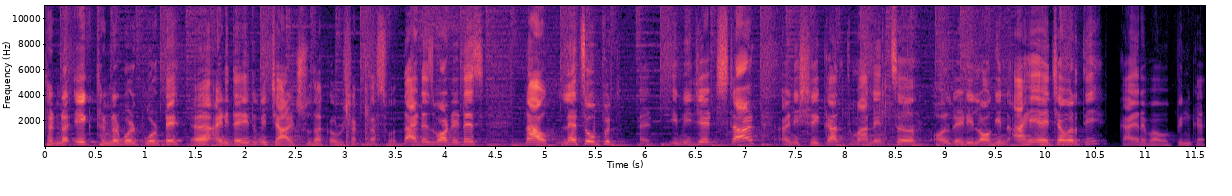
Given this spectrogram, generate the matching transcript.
थंडर एक थंडरबोल्ट पोर्ट आहे आणि त्याने तुम्ही चार्ज सुद्धा करू शकता. So that is what it is नाव लेट्स ओपन इमिजिएट स्टार्ट आणि श्रीकांत मानेचं ऑलरेडी लॉग इन आहे ह्याच्यावरती. काय रे बाबा पिन काय?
